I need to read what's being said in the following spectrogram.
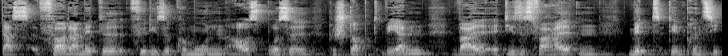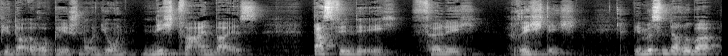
dass Fördermittel für diese Kommunen aus Brüssel gestoppt werden, weil äh, dieses Verhalten mit den Prinzipien der Europäischen Union nicht vereinbar ist. Das finde ich völlig richtig. Wir müssen darüber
